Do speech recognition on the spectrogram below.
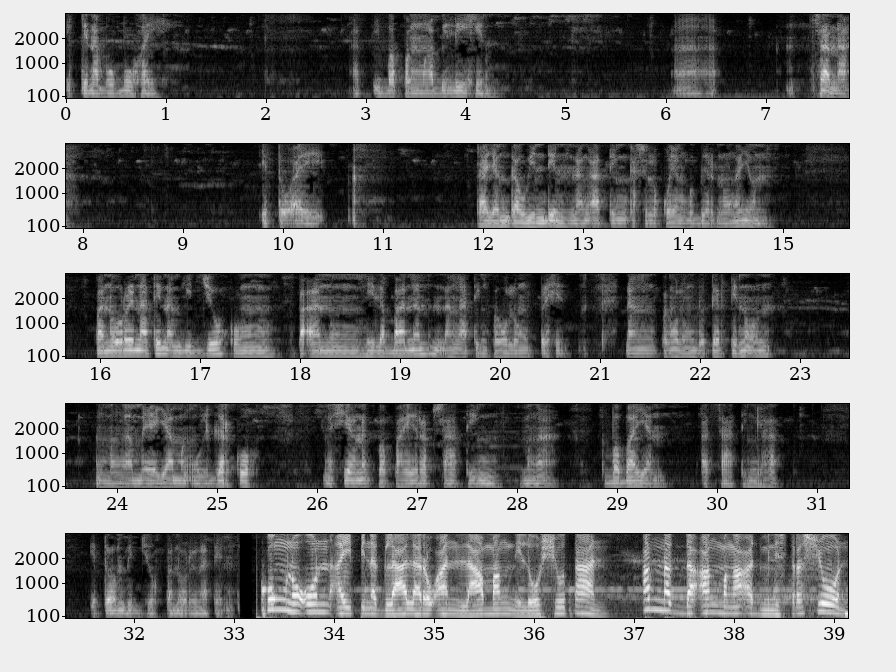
ikinabubuhay at iba pang mga bilihin. Sana ito ay kayang gawin din ng ating kasulukuyang gobyerno ngayon. Panoorin natin ang video kung paanong nilabanan ng ating Pangulong Presid ng Pangulong Duterte noon ang mga mayayamang oligarko na siyang nagpapahirap sa ating mga kababayan at sa ating lahat. Ito ang video, panoorin natin. Kung noon ay pinaglalaroan lamang ni Lucio Tan ang nagdaang mga administrasyon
